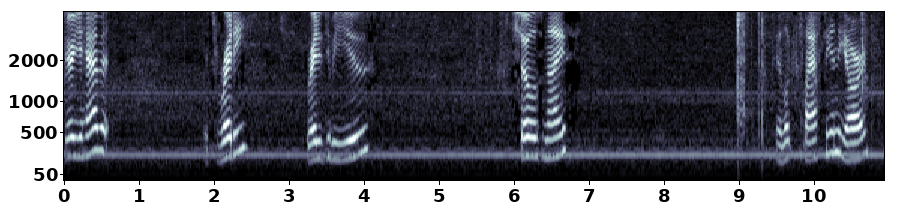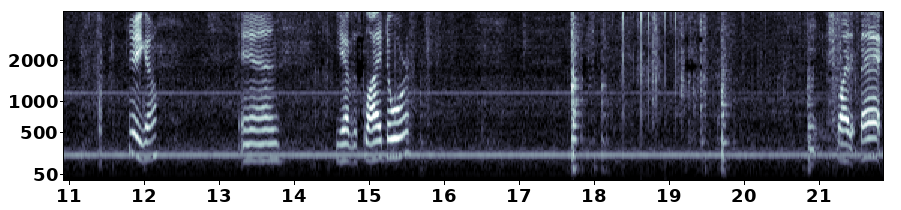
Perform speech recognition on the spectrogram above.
There you have it. It's ready, ready to be used. Shows nice. It looks classy in the yard. There you go. And you have the slide door. And you slide it back.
